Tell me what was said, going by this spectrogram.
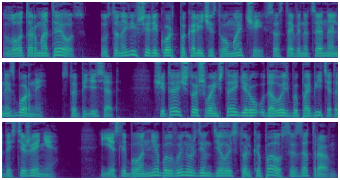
Лотар Матеус, установивший рекорд по количеству матчей в составе национальной сборной 150, считает, что Швайнштайгеру удалось бы побить это достижение, если бы он не был вынужден делать столько пауз из-за травм.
